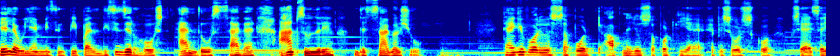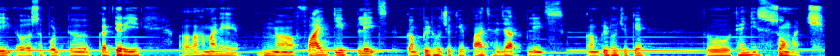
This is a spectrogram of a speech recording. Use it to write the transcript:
Hey lovely amazing people this is your host and दोस्त सागर. आप सुन रहे हो the Sagar show thank you for your support आपने जो सपोर्ट किया है एपिसोड्स को, उसे ऐसे ही सपोर्ट करते रहिए। हमारे फाइव के प्लेट्स कंप्लीट हो चुके हैं, पाँच हज़ार प्लेट्स कंप्लीट हो चुके तो थैंक यू सो मच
